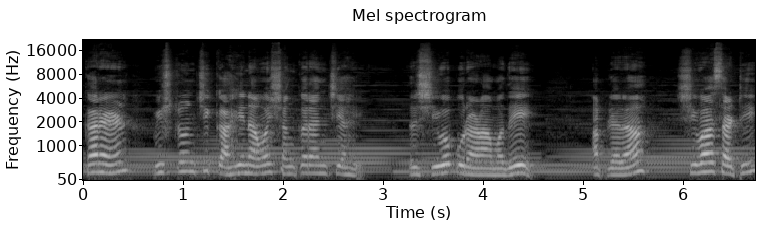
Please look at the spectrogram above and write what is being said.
कारण विष्णूंची काही नावं शंकरांची आहे तर शिवपुराणामध्ये आपल्याला शिवासाठी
